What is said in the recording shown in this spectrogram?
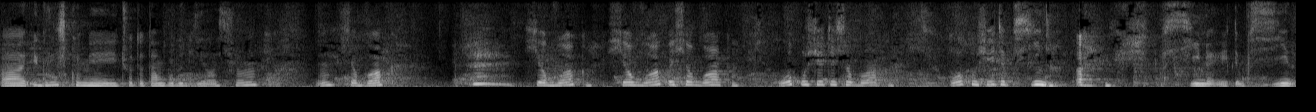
а, игрушками и что-то там будут делать. А? Собака. Собака, собака, собака. Ох уж эта собака. Ох уж эта псина. Псина, это псина.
